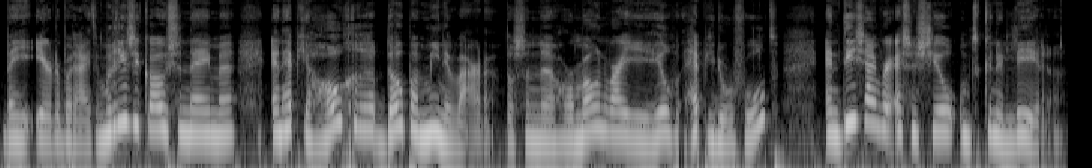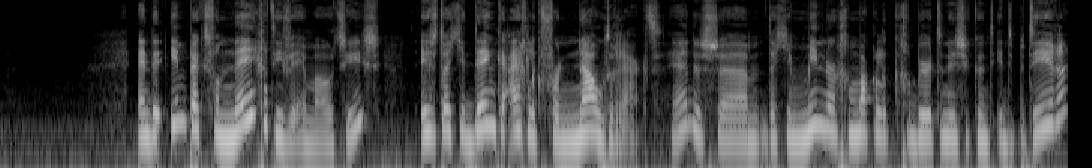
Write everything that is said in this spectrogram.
Ben je eerder bereid om risico's te nemen? En heb je hogere dopaminewaarden? Dat is een uh, hormoon waar je je heel happy door voelt. En die zijn weer essentieel om te kunnen leren. En de impact van negatieve emoties is dat je denken eigenlijk vernauwd raakt. Hè? Dus ehm, dat je minder gemakkelijk gebeurtenissen kunt interpreteren.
